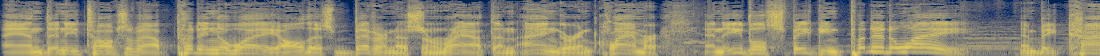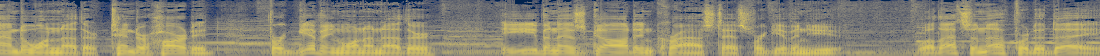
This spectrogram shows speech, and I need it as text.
And then he talks about putting away all this bitterness and wrath and anger and clamor and evil speaking. Put it away and be kind to one another, tender hearted, forgiving one another even as God in Christ has forgiven you. Well, that's enough for today.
